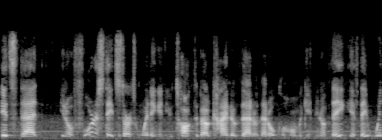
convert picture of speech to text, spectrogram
it's that you know, Florida State starts winning, and you talked about kind of that that Oklahoma game. You know, if they if they win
